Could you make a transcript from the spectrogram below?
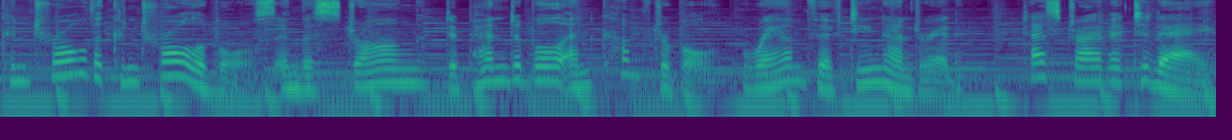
Control the controllables in the strong, dependable, and comfortable Ram 1500. Test drive it today.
